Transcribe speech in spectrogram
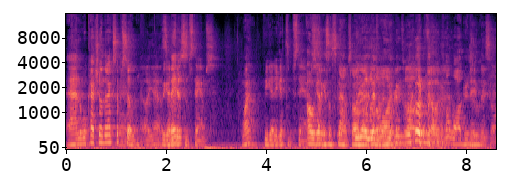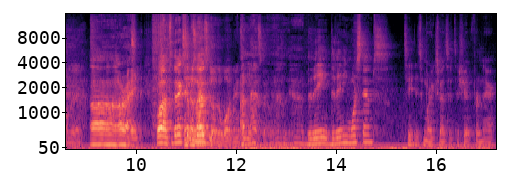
And we'll catch you on the next episode. Man, hell yeah. We gotta get some stamps. What? We gotta get some stamps. Oh, we gotta get some stamps. Oh, We'll yeah, go to the. Walgreens. We'll Well, go to you the Walgreens. They, they sell them there. Uh, all right. Well, on to the next In episode. Alaska, the Walgreens. in Alaska. Alaska. Yeah. Do they do they need more stamps? See, it's more expensive to ship from there.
